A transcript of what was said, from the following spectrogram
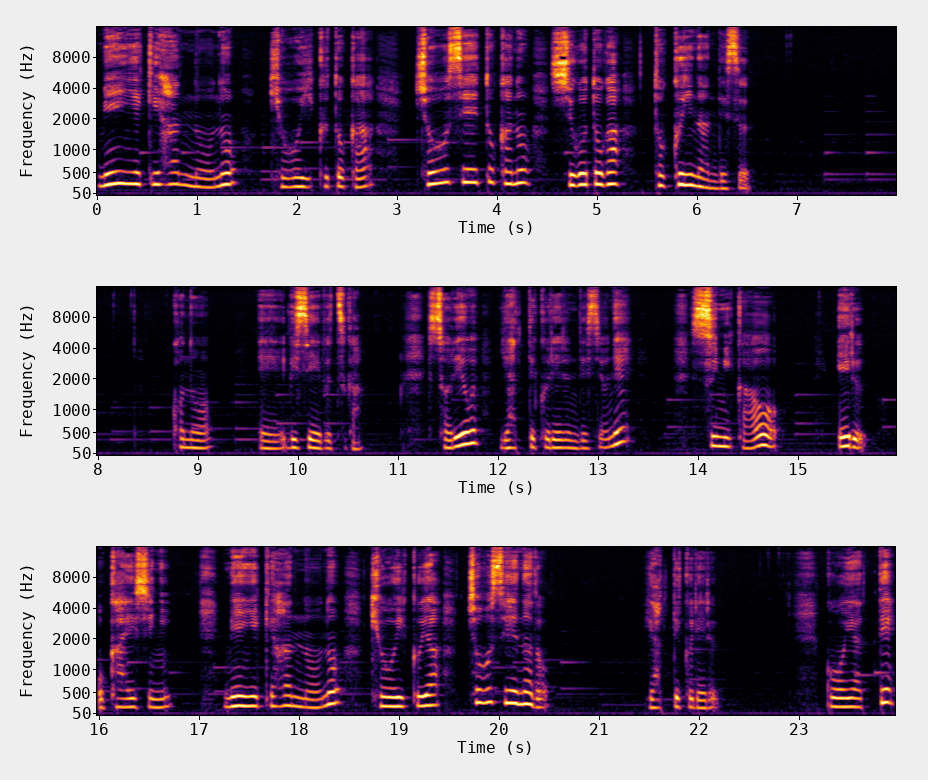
免疫反応の教育とか調整とかの仕事が得意なんです。この、えー、微生物が。それをやってくれるんですよね。住処を得るお返しに。免疫反応の教育や調整など。やってくれる。こうやって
